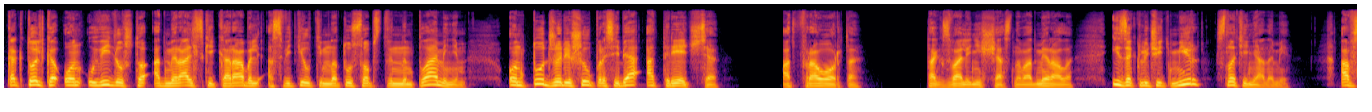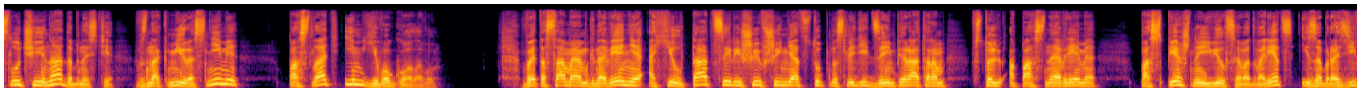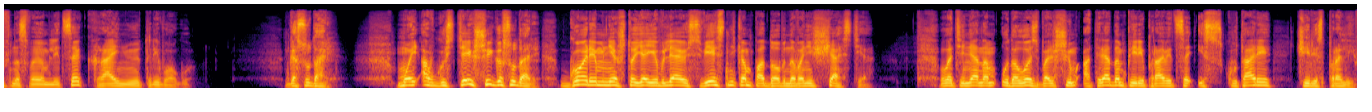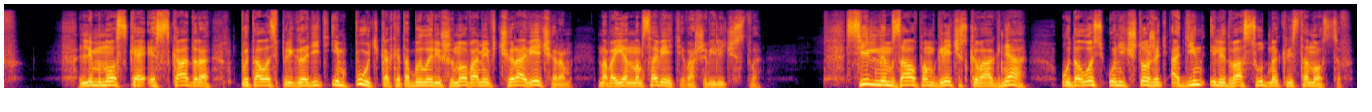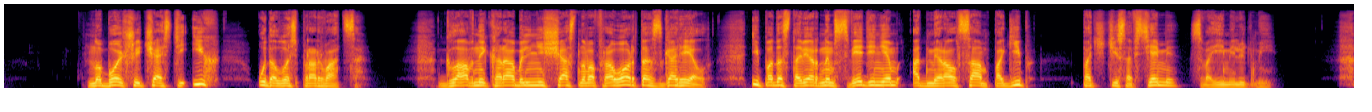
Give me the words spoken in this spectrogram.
Как только он увидел, что адмиральский корабль осветил темноту собственным пламенем, он тут же решил про себя отречься от Фраорта, так звали несчастного адмирала, и заключить мир с латинянами а в случае надобности, в знак мира с ними, послать им его голову. В это самое мгновение Ахилл Таций, решивший неотступно следить за императором в столь опасное время, поспешно явился во дворец, изобразив на своем лице крайнюю тревогу. Государь, мой августейший государь, горе мне, что я являюсь вестником подобного несчастья. Латинянам удалось большим отрядом переправиться из Скутари через пролив. Лимносская эскадра пыталась преградить им путь, как это было решено вами вчера вечером на военном совете, ваше величество. Сильным залпом греческого огня удалось уничтожить один или два судна крестоносцев. Но большей части их удалось прорваться. Главный корабль несчастного фраорта сгорел, и по достоверным сведениям адмирал сам погиб почти со всеми своими людьми.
